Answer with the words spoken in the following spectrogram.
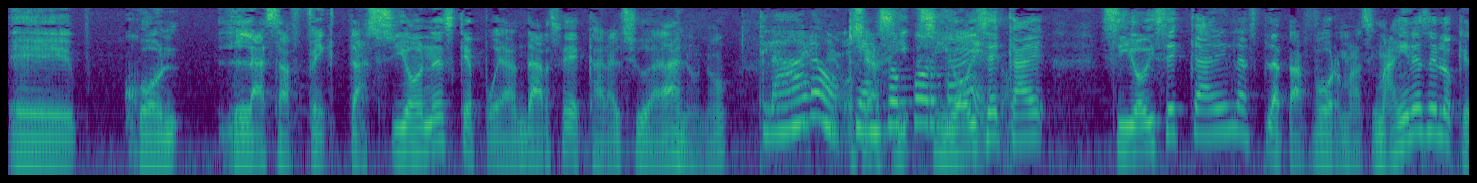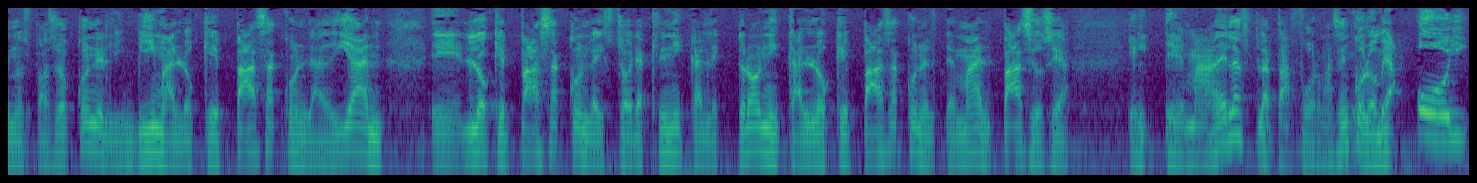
eh, con las afectaciones que puedan darse de cara al ciudadano, ¿no? Claro, ¿quién soporta si, hoy eso? se cae si hoy se caen las plataformas, imagínense lo que nos pasó con el INVIMA, lo que pasa con la DIAN, eh, lo que pasa con la historia clínica electrónica, lo que pasa con el tema del pase, o sea, el tema de las plataformas en Colombia hoy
